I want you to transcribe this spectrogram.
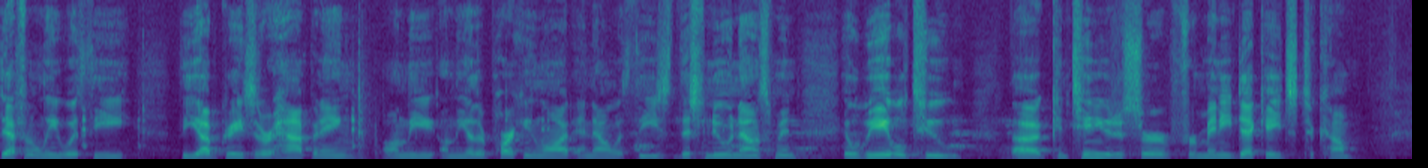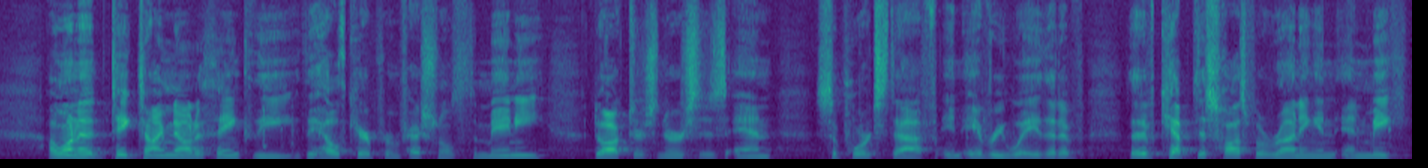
definitely with the the upgrades that are happening on the on the other parking lot, and now with these this new announcement, it will be able to uh, continue to serve for many decades to come. I want to take time now to thank the the healthcare professionals, the many doctors, nurses, and support staff in every way that have that have kept this hospital running and, and make,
